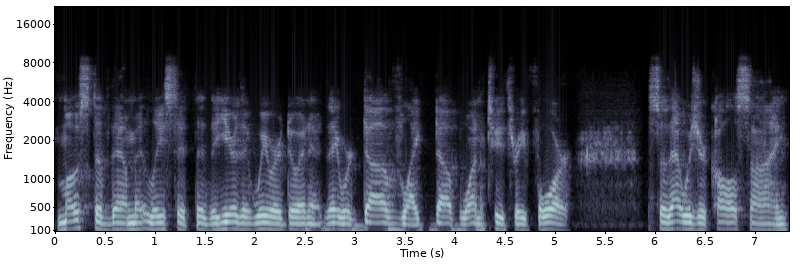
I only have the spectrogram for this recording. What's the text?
Most of them, at least at the, the year that we were doing it, they were Dove, like Dove 1234. So that was your call sign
